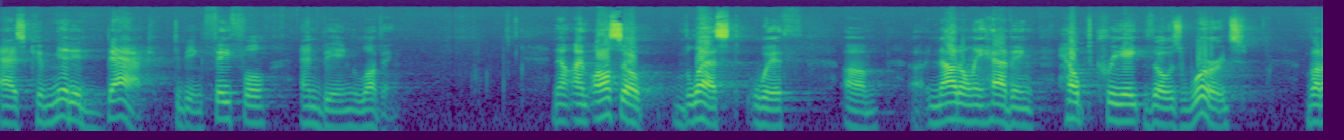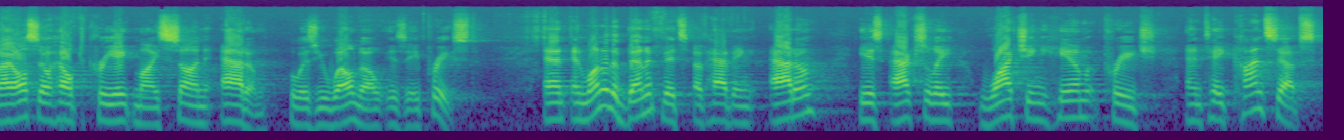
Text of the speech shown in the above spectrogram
as committed back to being faithful and being loving. Now, I'm also blessed with um, uh, not only having helped create those words, but I also helped create my son Adam, who, as you well know, is a priest. And, and one of the benefits of having Adam is actually watching him preach and take concepts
